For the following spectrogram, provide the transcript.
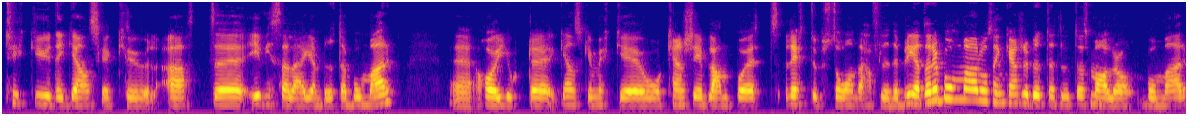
tycker ju det är ganska kul att eh, i vissa lägen byta bommar. Eh, har gjort det ganska mycket och kanske ibland på ett rätt uppstående haft lite bredare bommar och sen kanske bytt lite smalare bommar.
